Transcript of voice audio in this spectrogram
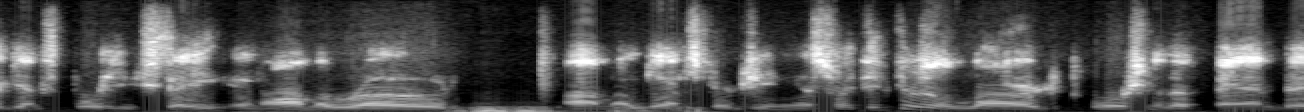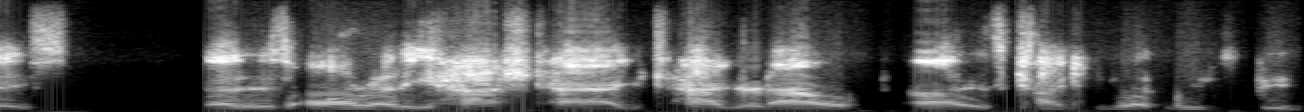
against Boise State and on the road um, against Virginia. So I think there's a large portion of the fan base that is already hashtag Taggart out. Uh, is kind of what we've been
